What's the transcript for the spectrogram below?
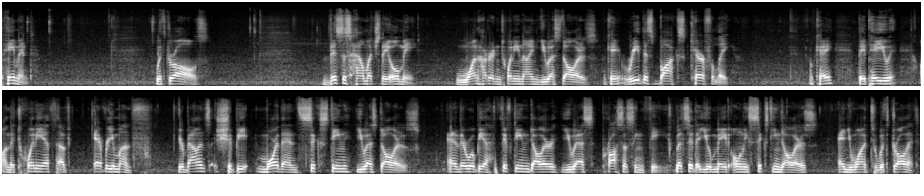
payment, withdrawals. This is how much they owe me. 129 US dollars. Okay, read this box carefully. Okay, they pay you on the 20th of every month. Your balance should be more than 16 US dollars and there will be a $15 US processing fee. Let's say that you made only $16 and you want to withdraw it.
